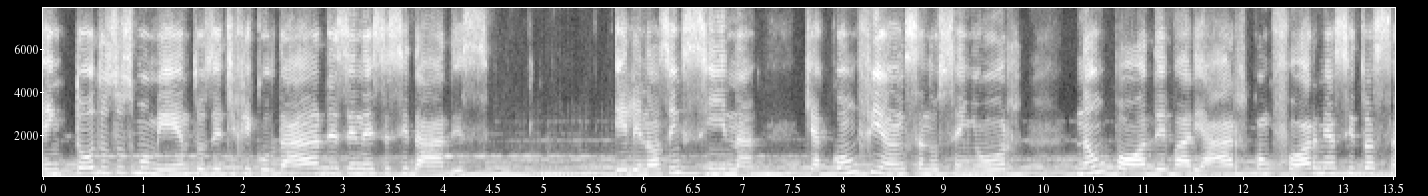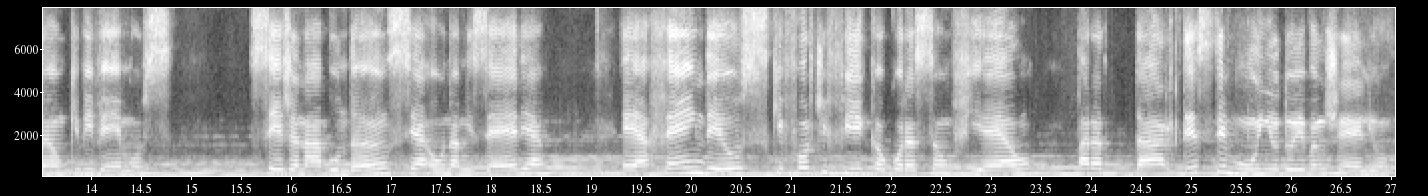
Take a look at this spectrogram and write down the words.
em todos os momentos de dificuldades e necessidades. Ele nos ensina que a confiança no Senhor não pode variar conforme a situação que vivemos, seja na abundância ou na miséria. É a fé em Deus que fortifica o coração fiel para dar testemunho do Evangelho.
